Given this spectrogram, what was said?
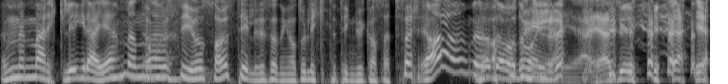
merkelig greie, men Ja, for eh, Du sier jo, sa jo tidligere i sendinga at du likte ting du ikke har sett før. Ja, ja. Det, det var, så du det var, jeg, det? jeg, jeg,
